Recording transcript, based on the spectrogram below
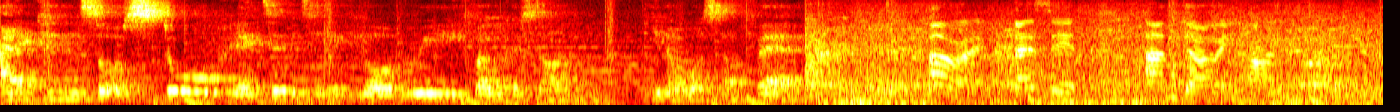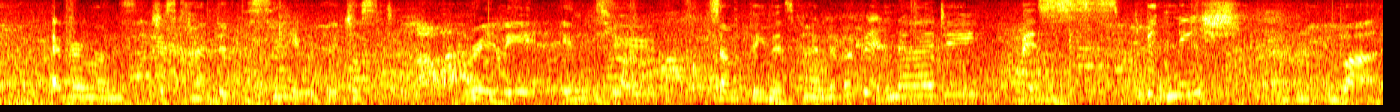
and it can sort of stall creativity if you're really focused on you know, what's not fair. All right, that's it. I'm going home. Everyone's just kind of the same. They're just really into something that's kind of a bit nerdy, a bit, a bit niche, but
